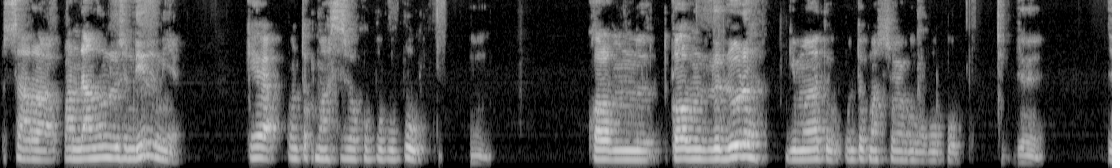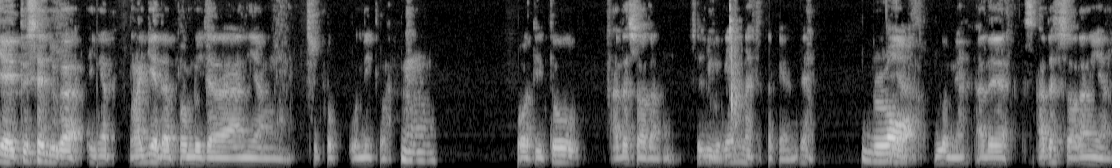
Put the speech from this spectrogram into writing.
secara pandangan lu sendiri nih ya. Kayak untuk mahasiswa kupu-kupu. Hmm. Kalau menurut kalau menurut lu dah gimana tuh untuk mahasiswa yang kupu-kupu? Gini, ya itu saya juga ingat lagi ada pembicaraan yang cukup unik lah. Hmm. Waktu itu ada seorang, saya juga kayaknya pernah cerita ke ente. Belum. Ya, belum ya. Ada ada seorang yang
